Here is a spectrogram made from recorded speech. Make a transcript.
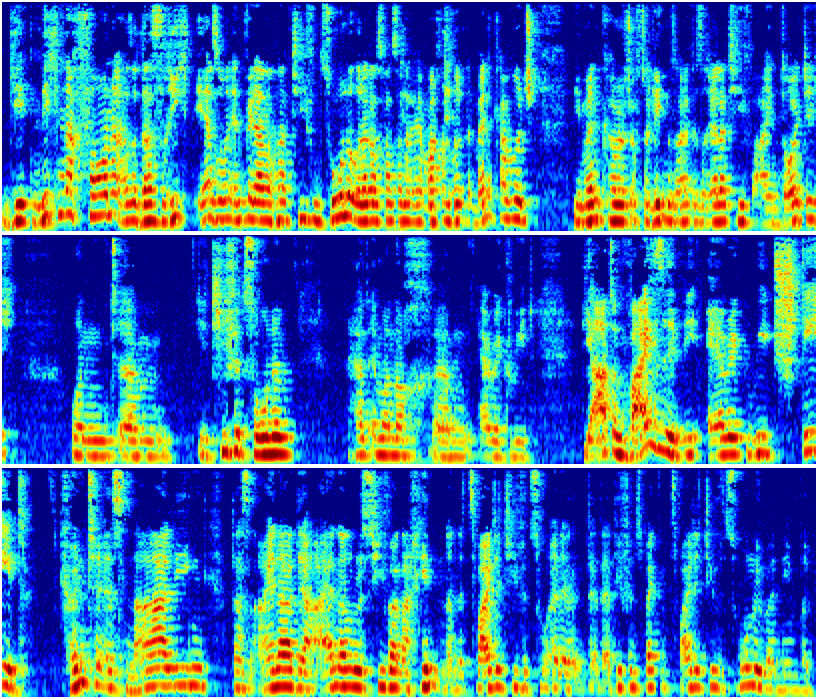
geht nicht nach vorne, also das riecht eher so entweder nach einer tiefen Zone oder das, was er nachher machen wird, eine Man-Coverage. Die Man-Coverage auf der linken Seite ist relativ eindeutig und ähm, die tiefe Zone hat immer noch ähm, Eric Reed. Die Art und Weise, wie Eric Reed steht, könnte es naheliegen, dass einer der anderen Receiver nach hinten eine zweite tiefe Zone, äh, der, der Defense Back eine zweite tiefe Zone übernehmen wird,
